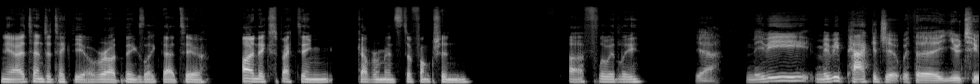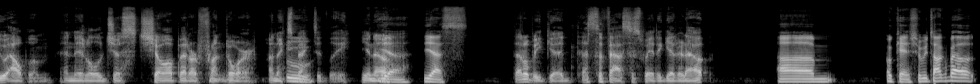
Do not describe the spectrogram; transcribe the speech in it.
Yeah, I tend to take the over on things like that too. On expecting governments to function uh, fluidly. Yeah. Maybe maybe package it with a U2 album and it'll just show up at our front door unexpectedly, you know? Yeah. Yes. That'll be good. That's the fastest way to get it out. Um. Okay. Should we talk about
